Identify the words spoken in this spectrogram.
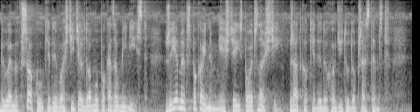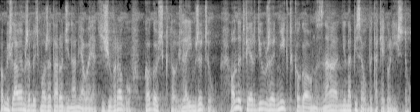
Byłem w szoku, kiedy właściciel domu pokazał mi list. Żyjemy w spokojnym mieście i społeczności. Rzadko kiedy dochodzi tu do przestępstw. Pomyślałem, że być może ta rodzina miała jakichś wrogów, kogoś, kto źle im życzył. On twierdził, że nikt, kogo on zna, nie napisałby takiego listu.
